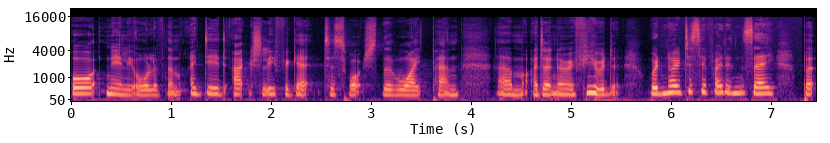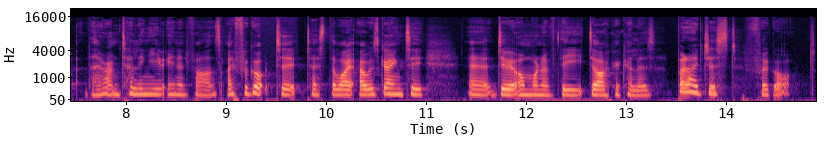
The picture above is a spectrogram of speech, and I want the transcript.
or nearly all of them. I did actually forget to swatch the white pen. Um, I don't know if you would, would notice if I didn't say, but there I'm telling you in advance. I forgot to test the white. I was going to uh, do it on one of the darker colours, but I just forgot.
